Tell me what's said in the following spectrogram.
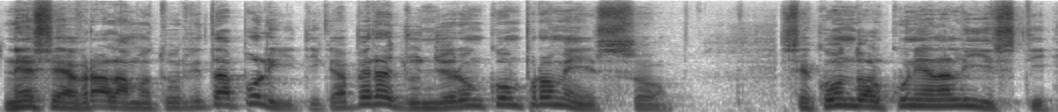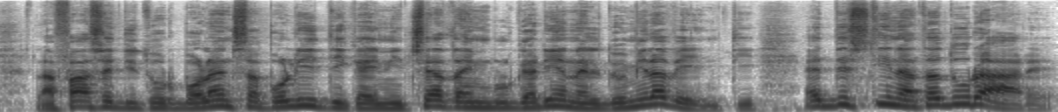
né se avrà la maturità politica per raggiungere un compromesso. Secondo alcuni analisti, la fase di turbolenza politica iniziata in Bulgaria nel 2020 è destinata a durare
